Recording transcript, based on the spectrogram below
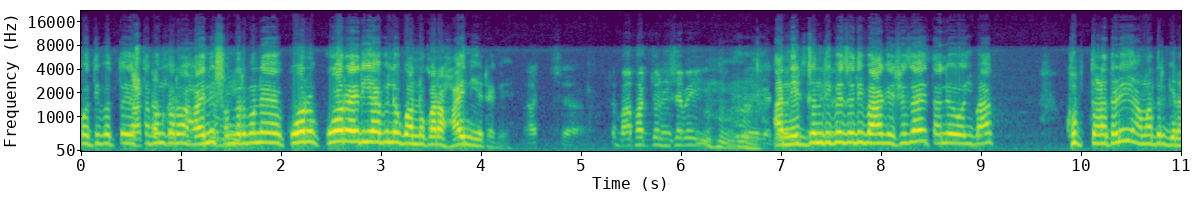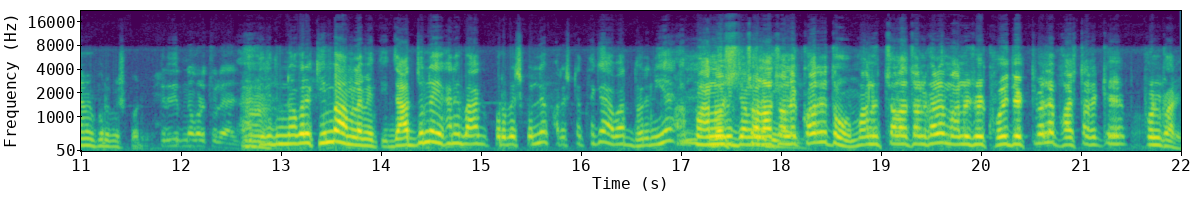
প্রতিপত্তি স্থাপন করা হয়নি সুন্দরবনে কোর কোর এরিয়া বলে গণ্য করা হয়নি এটাকে। আচ্ছা বাফার জোন হিসেবেই। আর নির্জন দ্বীপে যদি বাঘ এসে যায় তাহলে ওই বাঘ খুব তাড়াতাড়ি আমাদের গ্রামে প্রবেশ করবে। ত্রিদীপনগরে চলে আসবে। হুম। কিংবা আমলামেতি যার জন্য এখানে বাঘ প্রবেশ করলে ফরেস্টার থেকে আবার ধরে নিয়ে মানুষ চলাচল করে তো মানুষ চলাচল করে মানুষ ওই খই দেখতে পেলে ফার্স্টারকে ফোন করে।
